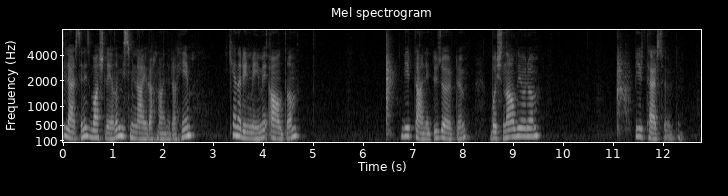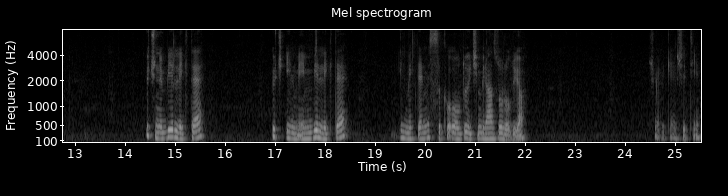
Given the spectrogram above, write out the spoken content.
Dilerseniz başlayalım. Bismillahirrahmanirrahim. Kenar ilmeğimi aldım. Bir tane düz ördüm. Başını alıyorum. Bir ters ördüm. Üçünü birlikte 3 ilmeğimi birlikte ilmeklerimiz sıkı olduğu için biraz zor oluyor. Şöyle gevşeteyim.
